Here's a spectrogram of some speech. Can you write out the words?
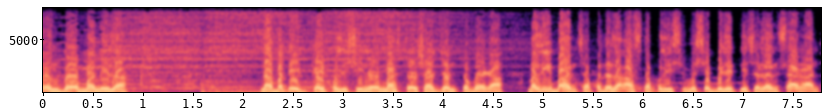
Tondo, Manila. Nabatid kay Police Senior Master Sergeant Tobera, maliban sa padalakas na police visibility sa lansangan,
